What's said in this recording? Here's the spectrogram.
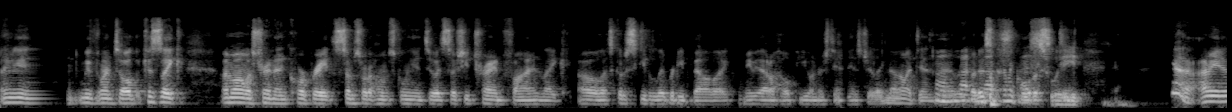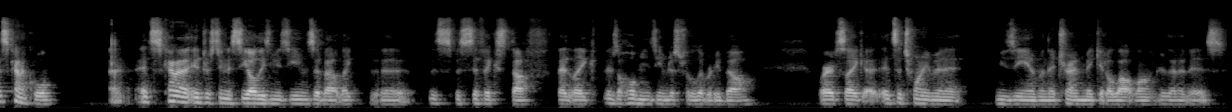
I mean, we've went to all because like my mom was trying to incorporate some sort of homeschooling into it, so she'd try and find like, oh, let's go to see the Liberty Bell, like maybe that'll help you understand history. Like, no, it didn't Oh, really, that- but it's kind of cool to see. Yeah, I mean, it's kind of cool. Uh, It's kind of interesting to see all these museums about like the the specific stuff that like there's a whole museum just for the Liberty Bell, where it's like uh, it's a 20 minute museum and they try and make it a lot longer than it is,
